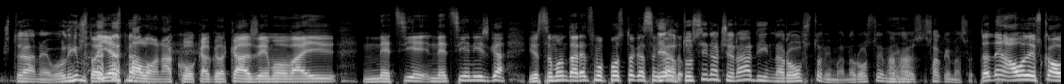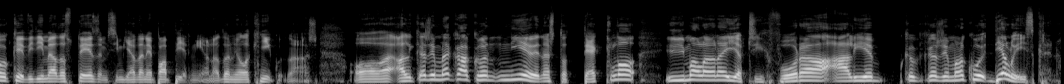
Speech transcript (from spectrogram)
Što ja ne volim. što je malo onako, kako da kažem, ovaj, ne, cije, ne cijeniš ga, jer sam onda, recimo, posto toga sam E, gledao... ali to se inače radi na rostovima. Na rostovima imaju, svako ima svoj. Da, ne, a ovdje su kao, okej, vidim ja da su teze, mislim, jedan je papir, nije ona donijela knjigu, znaš. Ova, ali, kažem, nekako nije nešto teklo i malo je ona jačih fora, ali je, kako kažem, onako, djeluje iskreno.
